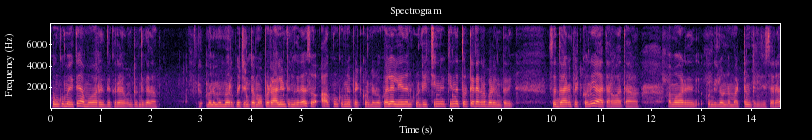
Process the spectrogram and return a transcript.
కుంకుమ అయితే అమ్మవారి దగ్గర ఉంటుంది కదా. మనం అమ్మవారికి పెట్టుంటాం అప్పుడు రాలి ఉంటుంది కదా. సో ఆ కుంకుమని పెట్టుకుంటాను. ఒకవేళ లేదనుకోండి చిన్న కింద తొట్టె దగ్గర పడి ఉంటుంది. సో దాన్ని పెట్టుకొని ఆ తర్వాత అమ్మవారి కుండీలో ఉన్న మట్టి ఉంటుంది చూసారా?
